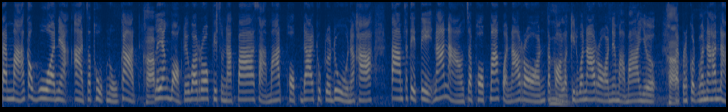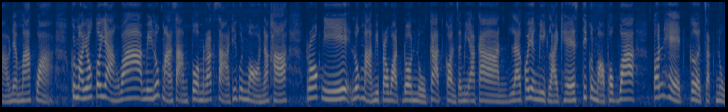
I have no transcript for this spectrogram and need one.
แต่หมากับวัวเนี่ยอาจจะถูกหนูกัด ครับ และยังบอกด้วยว่าโรคพิษสุนัขบ้าสามารถพบได้ทุกฤดูนะคะ ตามสถิติหน้าหนาวจะพบมากกว่าหน้าร้อน แต่ก่อนเราคิดว่าหน้าร้อนเนี่ยหมาบ้าเยอะ ครับ แต่ปรากฏว่าหน้าหนาวเนี่ยมากกว่า คุณหมอยกตัวอย่างว่ามีลูกหมา 3 ตัวมารักษาที่คุณหมอนะคะ โรคนี้ลูกหมามีประวัติโดนหนูกัดก่อนจะมีอาการ แล้วก็ยังมีอีกหลายเคสที่คุณหมอพบว่าต้นเหตุเกิดจากหนู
